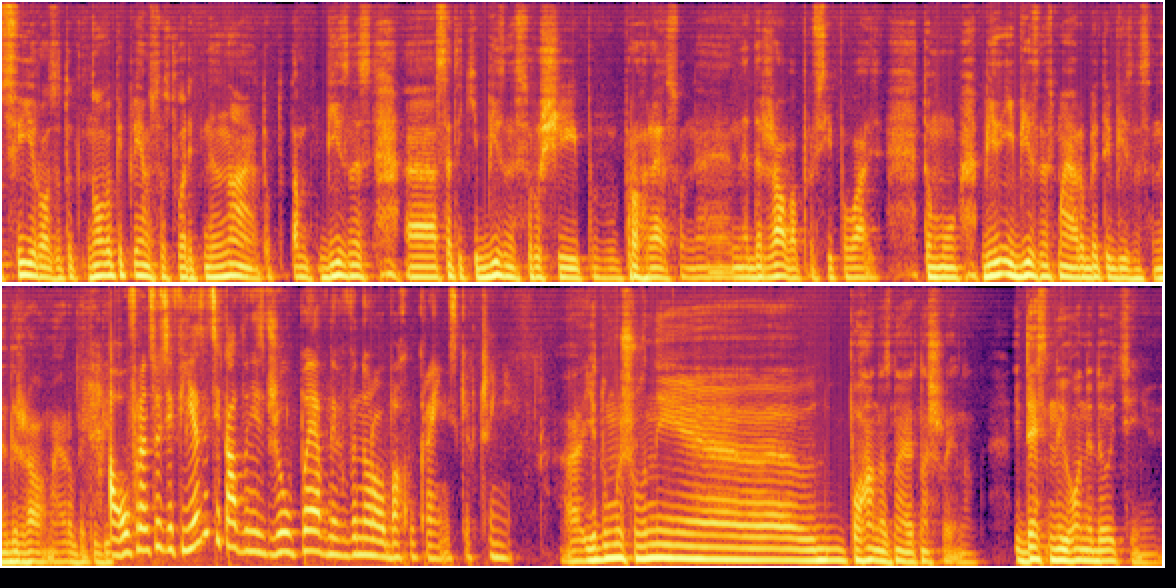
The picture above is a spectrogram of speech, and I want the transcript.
свій розвиток, нове підприємство створять. Не знаю. Тобто там бізнес, е, все-таки бізнес рушій п- прогресу, не, не держава при всій повазі. Тому і бізнес має робити бізнес, а не держава має робити бізнес. А у французів є зацікавленість вже у певних виноробах українських чи ні? Я думаю, що вони е, погано знають наш ринок і десь його недооцінюють.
